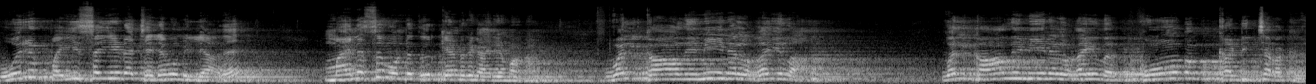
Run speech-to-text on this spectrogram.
ഒരു പൈസയുടെ ചെലവുമില്ലാതെ മനസ്സുകൊണ്ട് തീർക്കേണ്ട ഒരു കാര്യമാണ്. വൽ ഗൈല. വൽ കോപം കടിച്ചിറക്കുക.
